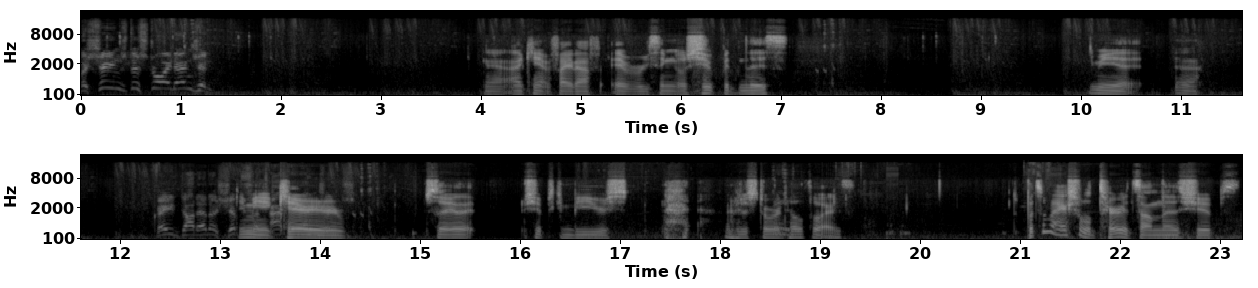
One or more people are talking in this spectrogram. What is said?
Machines destroyed engine. Yeah, I can't fight off every single ship with this. Give me a, uh, Give me a carrier. so that ships can be Just restored health-wise. Put some actual turrets on those ships.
